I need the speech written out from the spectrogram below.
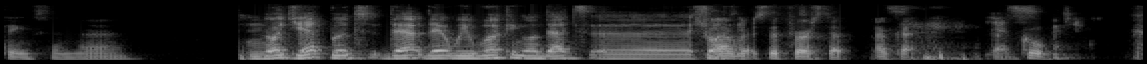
things and Not yet, but there, there we're working on that uh, Oh, shortly. that's the first step. Okay. yes. Cool.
